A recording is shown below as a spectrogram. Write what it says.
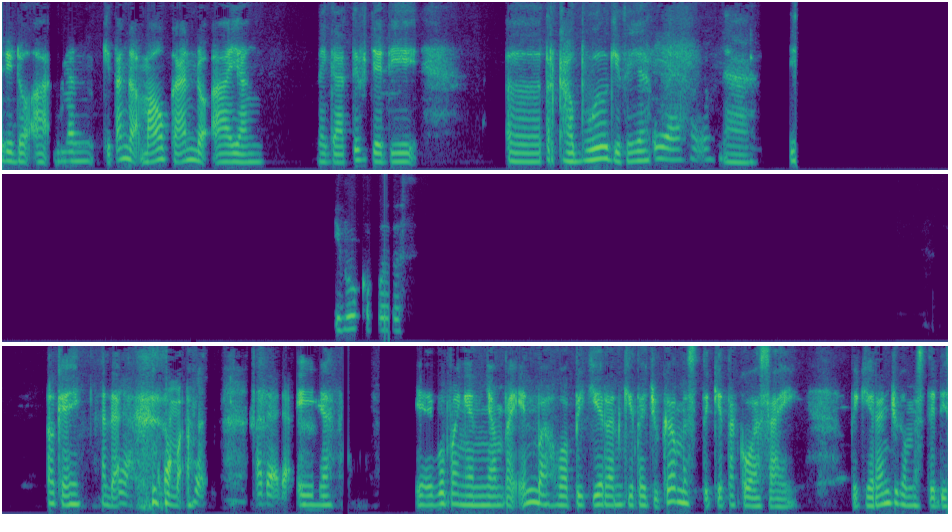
jadi doa dan kita nggak mau kan doa yang negatif jadi uh, terkabul gitu ya. Iya. Nah, Ibu keputus. Oke, okay, ada. Ya, ada. Maaf. ada, ada. Iya. Ya, Ibu pengen nyampein bahwa pikiran kita juga mesti kita kuasai. Pikiran juga mesti di,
